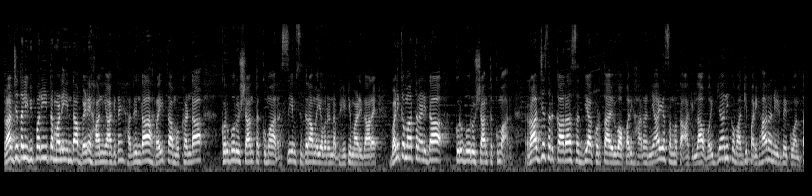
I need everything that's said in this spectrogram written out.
ರಾಜ್ಯದಲ್ಲಿ ವಿಪರೀತ ಮಳೆಯಿಂದ ಬೆಳೆ ಹಾನಿಯಾಗಿದೆ. ಅದರಿಂದ ರೈತ ಮುಖಂಡ ಕುರುಬೂರು ಶಾಂತಕುಮಾರ್, ಸಿಎಂ ಸಿದ್ದರಾಮಯ್ಯ ಅವರನ್ನು ಭೇಟಿ ಮಾಡಿದ್ದಾರೆ. ಬಳಿಕ ಮಾತನಾಡಿದ ಕುರುಬೂರು ಶಾಂತಕುಮಾರ್, ರಾಜ್ಯ ಸರ್ಕಾರ ಸದ್ಯ ಕೊಡ್ತಾ ಇರುವ ಪರಿಹಾರ ನ್ಯಾಯಸಮ್ಮತ ಆಗಿಲ್ಲ, ವೈಜ್ಞಾನಿಕವಾಗಿ ಪರಿಹಾರ ನೀಡಬೇಕು ಅಂತ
